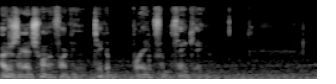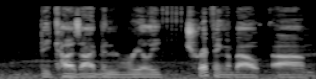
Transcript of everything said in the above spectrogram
I was just like, I just want to fucking take a break from thinking because I've been really tripping about um,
